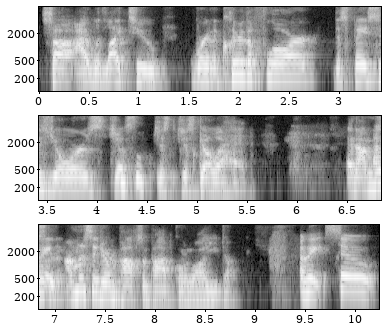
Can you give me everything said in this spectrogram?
So I would like to we're going to clear the floor. The space is yours. Just just just go ahead. And I'm just Okay. gonna, I'm going to sit here and pop some popcorn while you talk. Okay, so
